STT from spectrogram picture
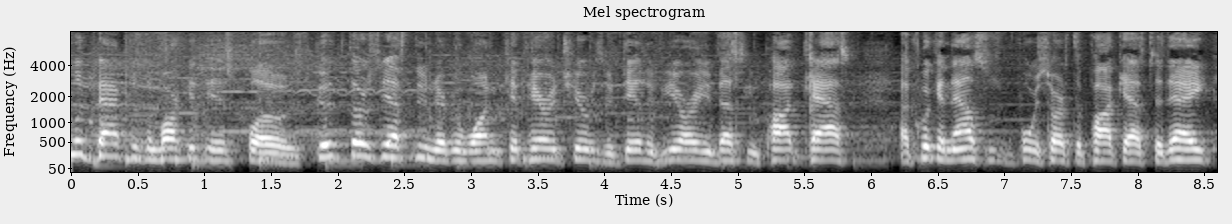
look back because the market is closed. Good Thursday afternoon, everyone. Kip Herriage here with your daily VRA investing podcast. A quick announcement before we start the podcast today.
